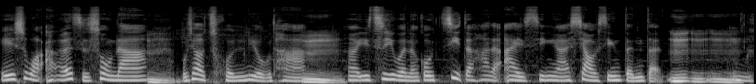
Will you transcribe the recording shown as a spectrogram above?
诶，是我儿子送的啊，我就要存留它，嗯啊，以至于我能够记得他的爱心啊、孝心等等。嗯嗯嗯。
